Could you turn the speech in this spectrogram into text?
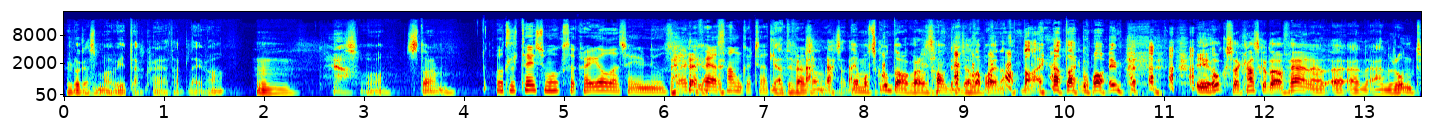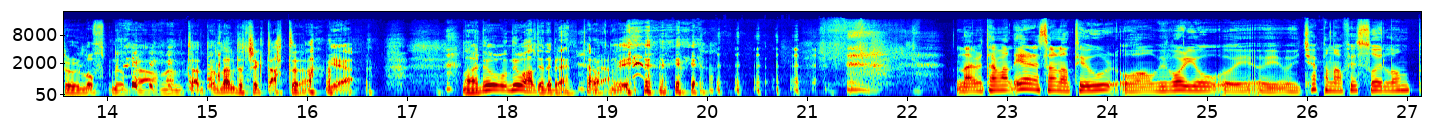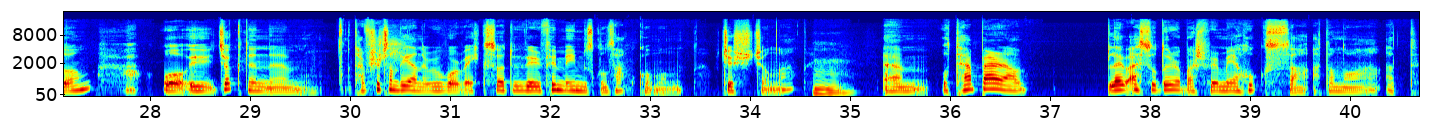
det lukkar som har vite hva det blei, va? Mm. Ja. Så, storm. Og til deg som også Karjola sier nå, så er det færre samgårdsatt. ja, det er færre samgårdsatt. Jeg måtte skunde meg hva samgårdsatt på en natt. nei, jeg tar ikke på hjemme. jeg husker, kanskje det var færre en, en, en rundtur i luften oppe, ja, men det lente trygt det. Ja. Nei, nå, nå har alltid det brent. Her åpner vi. Nei, men man er en sånn tur, og vi var jo i, i, i København først, så i London, og i kjøkken... Um, det er først det når vi var vekk, så at vi var fem imenskene samkommen, kyrkjene. Mm. Um, og det er bare, ble jeg så dørbærs for meg å huske at han var, at,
